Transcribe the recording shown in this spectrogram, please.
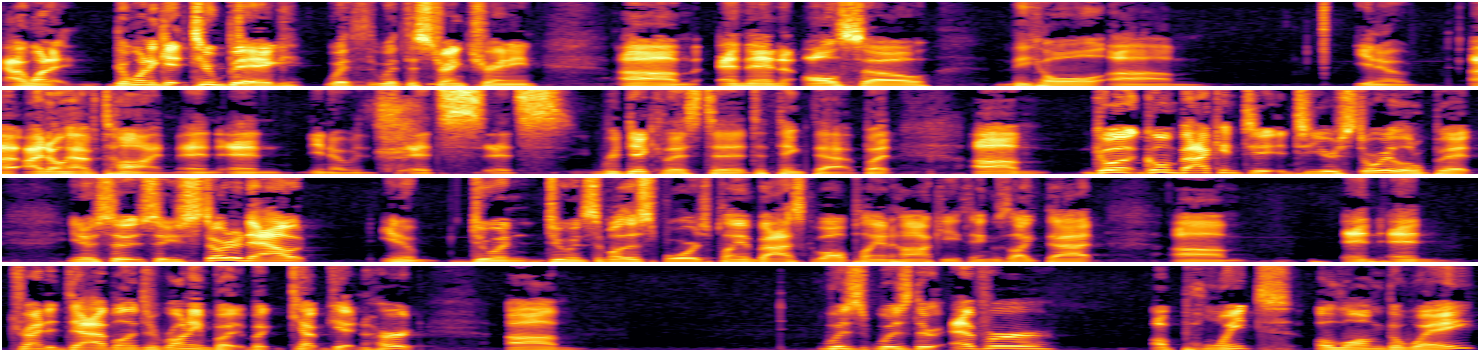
I want to don't want to get too big with with the strength training, um, and then also the whole, um, you know, I, I, don't have time, and and you know, it's it's it's ridiculous to to think that. But um, going going back into to your story a little bit, you know, so so you started out, you know, doing doing some other sports, playing basketball, playing hockey, things like that, um, and and trying to dabble into running, but but kept getting hurt. Um, was was there ever a point along the way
